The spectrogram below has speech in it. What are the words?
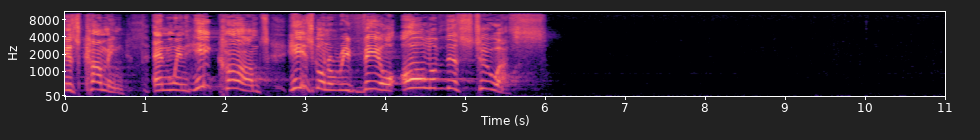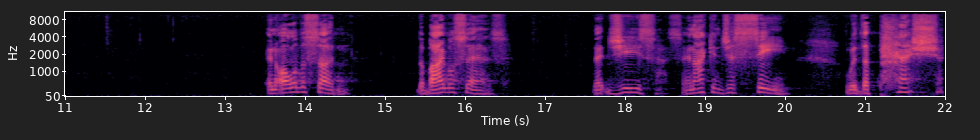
is coming. And when he comes, he's going to reveal all of this to us. And all of a sudden, the Bible says that Jesus, and I can just see with the passion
